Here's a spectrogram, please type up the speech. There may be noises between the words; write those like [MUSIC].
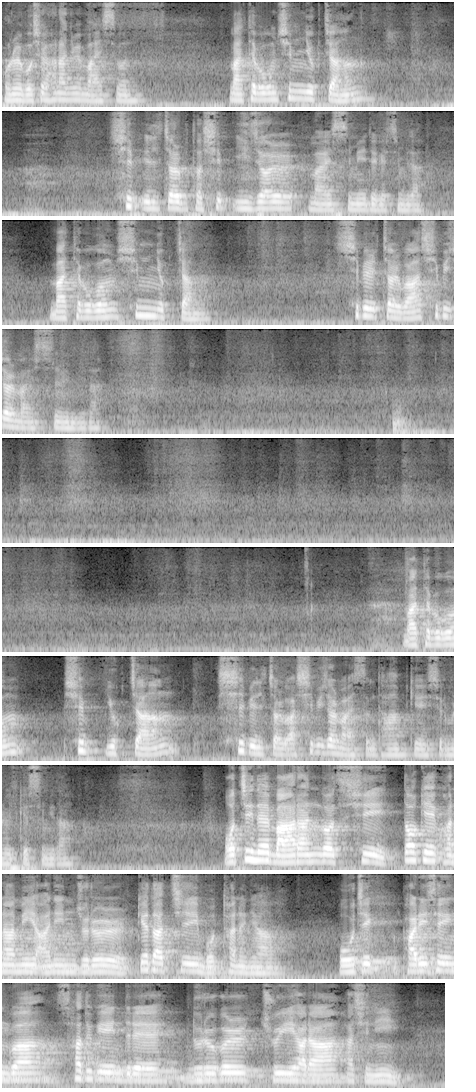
오늘 보실 하나님의 말씀은 마태복음 16장 11절부터 12절 말씀이 되겠습니다. 마태복음 16장 11절과 12절 말씀입니다. 마태복음 16장 11절과 12절 말씀 다 함께 이름으로 읽겠습니다. 어찌 내 말한 것이 떡에 관함이 아닌 줄을 깨닫지 못하느냐 오직 바리새인과 사두개인들의 누룩을 주의하라 하시니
